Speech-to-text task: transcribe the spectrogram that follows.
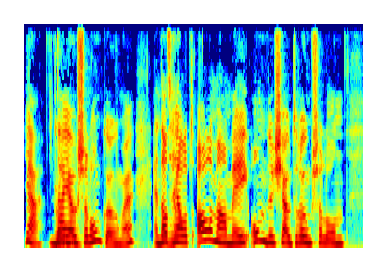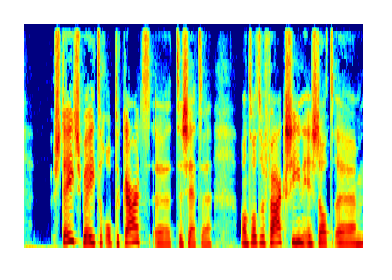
ja, naar jouw salon komen. En dat Ja. helpt allemaal mee om dus jouw droomsalon steeds beter op de kaart eh, te zetten. Want wat we vaak zien is dat ehm,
